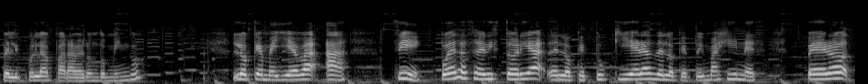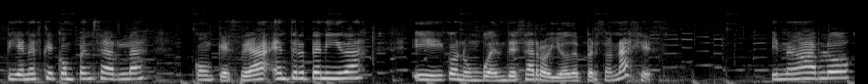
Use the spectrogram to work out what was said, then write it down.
película para ver un domingo. Lo que me lleva a, sí, puedes hacer historia de lo que tú quieras, de lo que tú imagines, pero tienes que compensarla con que sea entretenida y con un buen desarrollo de personajes. Y no hablo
